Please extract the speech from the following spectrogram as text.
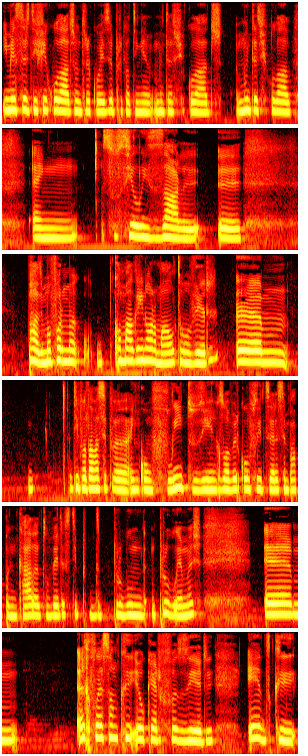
imensas dificuldades noutra coisa, porque ele tinha muitas dificuldades, muita dificuldade em socializar. Uh, pá, de uma forma como alguém normal, estão a ver? Um, tipo, ele estava sempre em conflitos e em resolver conflitos era sempre à pancada, estão a ver? Esse tipo de problemas. A reflexão que eu quero fazer é de que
